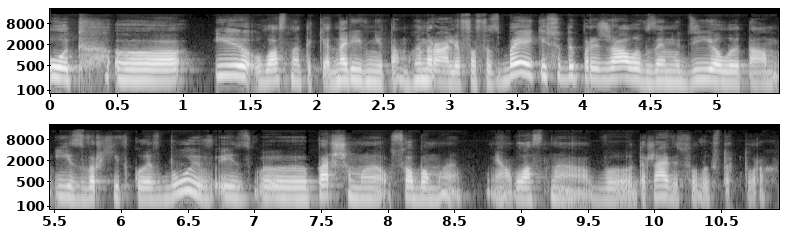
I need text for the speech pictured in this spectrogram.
От е, і власне таке на рівні там генералів ФСБ, які сюди приїжджали, взаємодіяли там і з верхівкою СБУ, і з е, першими особами е, власне в державі силових структурах.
